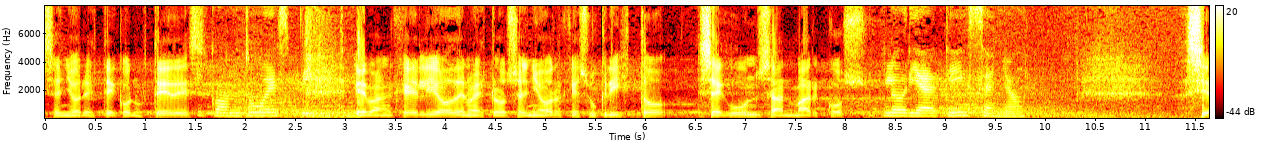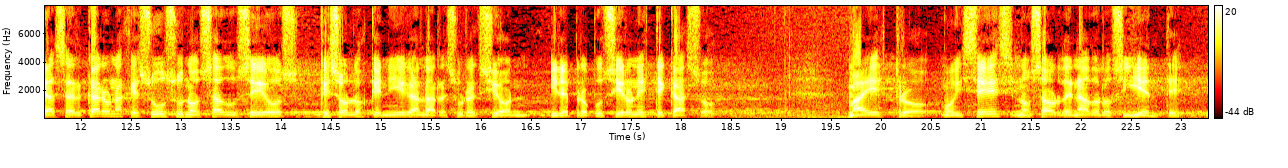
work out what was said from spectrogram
Señor esté con y ustedes. con tu espíritu. Evangelio de nuestro Señor Jesucristo según San Marcos. Gloria a ti, Señor. Se acercaron a Jesús unos saduceos que son los que niegan la resurrección y le propusieron este caso. Maestro, Moisés nos ha ordenado lo siguiente.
